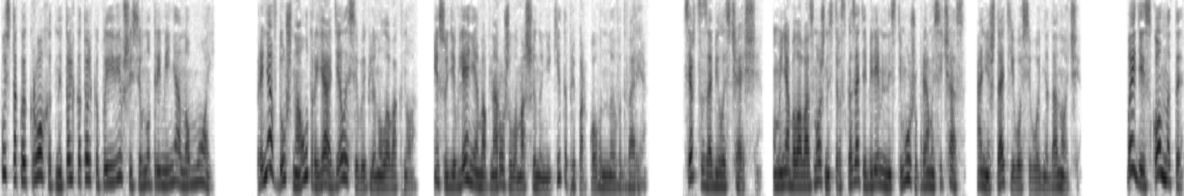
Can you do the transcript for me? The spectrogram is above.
Пусть такой крохотный, только-только появившийся внутри меня, но мой. Приняв душ на утро, я оделась и выглянула в окно. И с удивлением обнаружила машину Никиты, припаркованную во дворе. Сердце забилось чаще. У меня была возможность рассказать о беременности мужу прямо сейчас, а не ждать его сегодня до ночи. Выйдя из комнаты,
